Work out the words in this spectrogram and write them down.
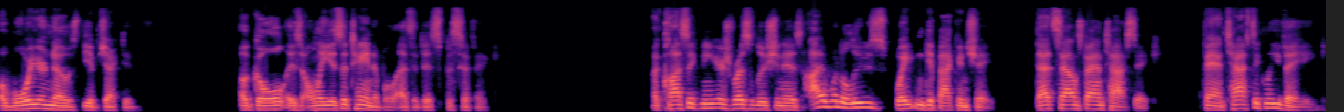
a warrior knows the objective. A goal is only as attainable as it is specific. A classic New Year's resolution is, I want to lose weight and get back in shape. That sounds fantastic, fantastically vague.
